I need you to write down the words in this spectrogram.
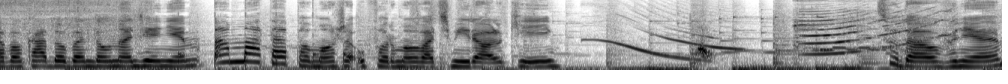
Awokado będą nadzieniem, a Mata pomoże uformować mi rolki. Cudownie.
